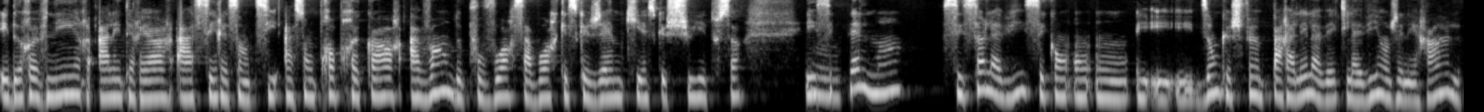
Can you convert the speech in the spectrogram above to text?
et de revenir à l'intérieur à ses ressentis, à son propre corps, avant de pouvoir savoir qu'est-ce que j'aime, qui est-ce que je suis et tout ça. Et c'est mm. tellement, c'est ça la vie, c'est qu'on, on, et, et, disons que je fais un parallèle avec la vie en général,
